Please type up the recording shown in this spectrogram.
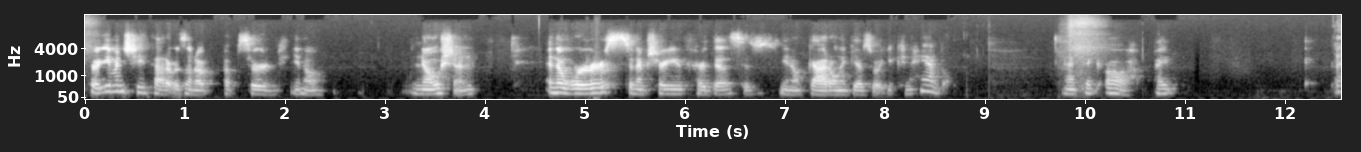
So even she thought it was an absurd, you know, notion. And the worst, and I'm sure you've heard this, is, you know, God only gives what you can handle. And I think, oh, I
